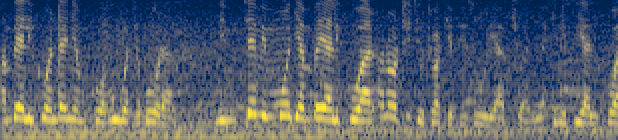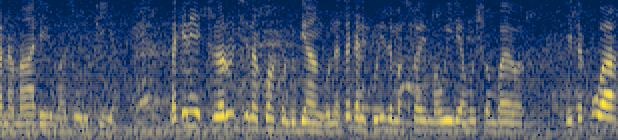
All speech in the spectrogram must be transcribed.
ambaye alikuwa ndani ya mkoa huu wa Tabora. Ni mtemi mmoja ambaye alikuwa ana attitude wake vizuri actually, lakini pia alikuwa na maadili mazuri pia. Lakini tunarudi tena kwako ndugu yangu, nataka nikuulize maswali mawili ya mwisho ambayo itakuwa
